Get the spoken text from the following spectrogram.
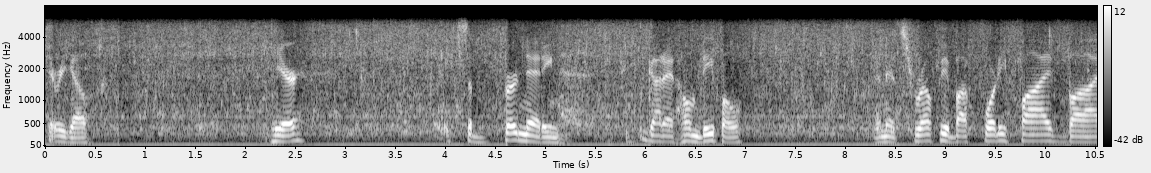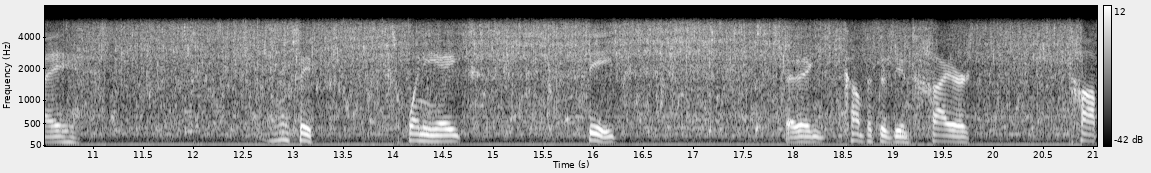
here we go. Here, it's a bird netting. Got at Home Depot, and it's roughly about 45 by I to say 28 feet that encompasses the entire top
